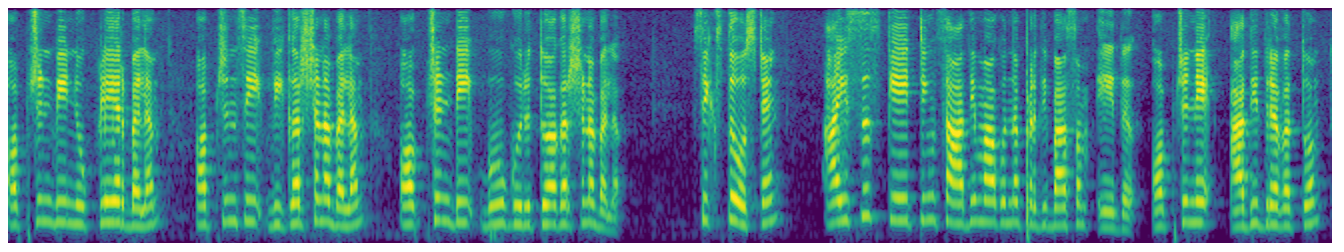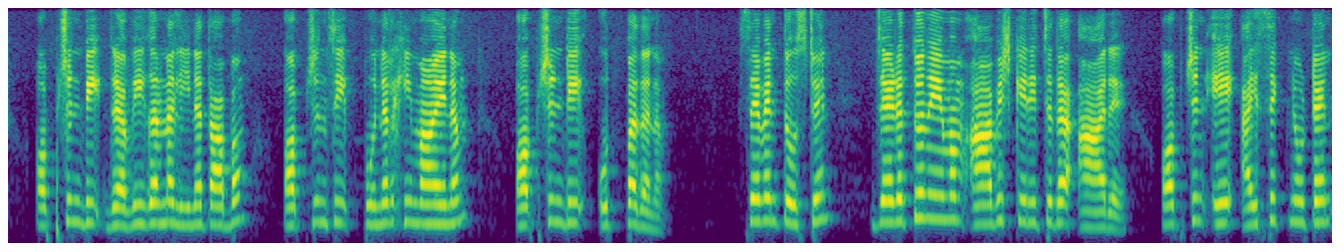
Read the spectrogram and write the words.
ഓപ്ഷൻ ബി ന്യൂക്ലിയർ ബലം. ഓപ്ഷൻ സി വികർഷണ ബലം. ഓപ്ഷൻ ഡി ഭൂഗുരുത്വാകർഷണ ബലം. സിക്സ്ത് ക്വസ്റ്റ്യൻ ഐസ് സ്കേറ്റിംഗ് സാധ്യമാകുന്ന പ്രതിഭാസം ഏത്? ഓപ്ഷൻ എ അതിദ്രവത്വം. ഓപ്ഷൻ ബി ദ്രവീകരണ ലീനതാപം. ഓപ്ഷൻ സി പുനർഹിമായനം. ഓപ്ഷൻ ഡി ഉത്പതനം. സെവൻത് ക്വസ്റ്റ്യൻ ജഡത്വ നിയമം ആവിഷ്കരിച്ചത് ആര്? Option A Isaac Newton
